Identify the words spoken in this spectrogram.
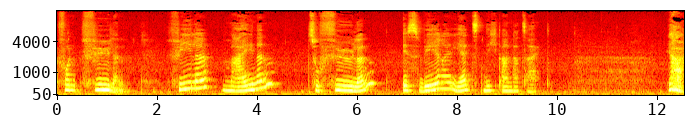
von Fühlen. Viele meinen zu fühlen, es wäre jetzt nicht an der Zeit. Ja,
